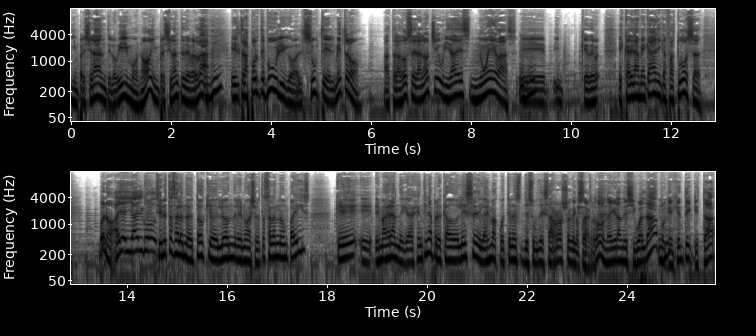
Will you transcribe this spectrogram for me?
impresionante, lo vimos, ¿no? Impresionante de verdad. El transporte público, el subte, el metro, hasta las 12 de la noche, unidades nuevas, eh, im- que de- escaleras mecánicas fastuosas. Bueno, ahí hay algo... Si no estás hablando de Tokio, de Londres, Nueva York, estás hablando de un país que eh, es más grande que Argentina, pero que adolece de las mismas cuestiones de subdesarrollo que Exacto, nosotros. donde hay gran desigualdad, porque hay gente que está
